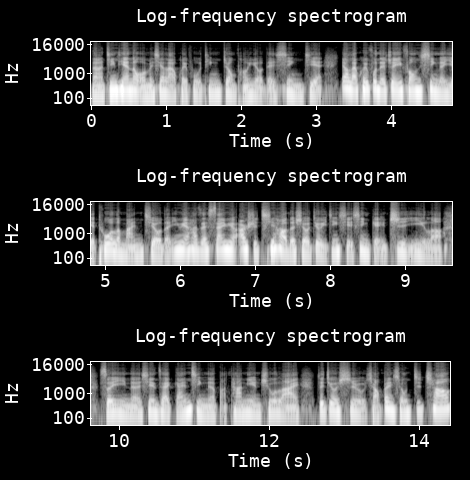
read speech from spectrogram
那今天呢，我们先来回复听众朋友的信件，要来回复的这一封信呢，也拖了蛮久的，因为他在。三月二十七号的时候就已经写信给志毅了，所以呢，现在赶紧呢把它念出来。这就是小笨熊之超，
